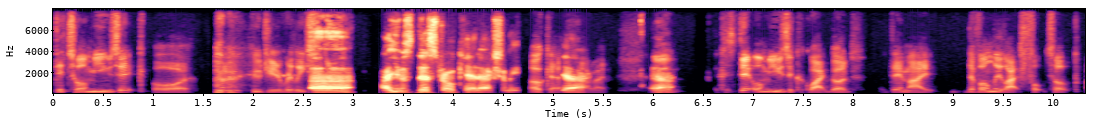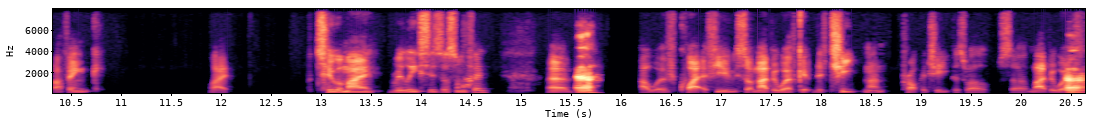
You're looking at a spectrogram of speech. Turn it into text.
Ditto Music or who do you release? Uh, I use DistroKid actually. okay. yeah, All right. yeah. Because Ditto Music are quite good. They might. They've only like fucked up. I think. Like two of my releases or something. Um, Yeah. Out of quite a few, so it might be worth getting the cheap man, proper cheap as well. So it might be worth Yeah.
